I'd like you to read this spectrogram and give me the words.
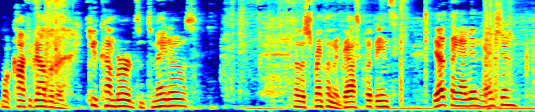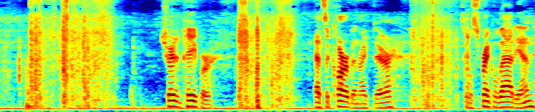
More coffee grounds with a cucumber and some tomatoes. Another sprinkling of grass clippings. The other thing I didn't mention, shredded paper. That's a carbon right there. So we'll sprinkle that in.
